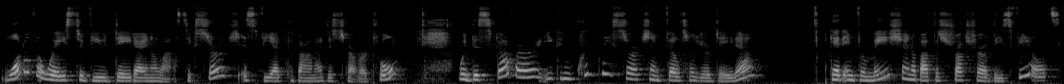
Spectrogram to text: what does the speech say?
One of the ways to view data in Elasticsearch is via Kibana Discover tool. With Discover, you can quickly search and filter your data get information about the structure of these fields,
